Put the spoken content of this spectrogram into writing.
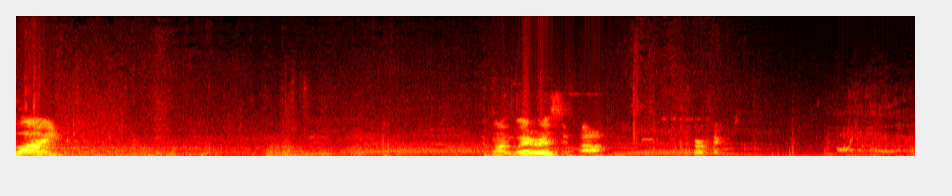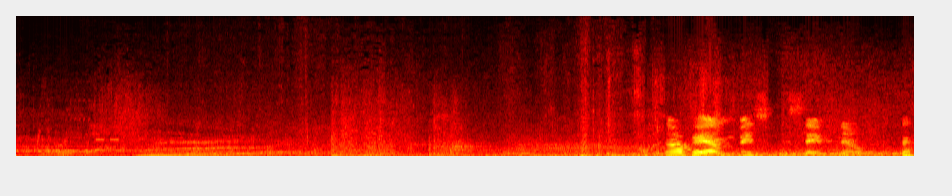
He not go flying? Come on, where is it? Ah, perfect. Okay, I'm basically safe now.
